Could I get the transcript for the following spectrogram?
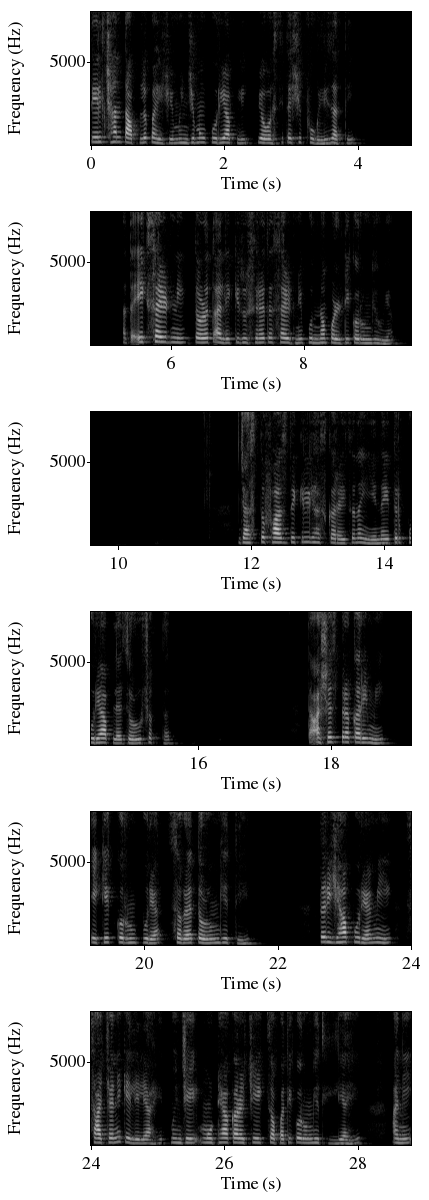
तेल छान तापलं पाहिजे म्हणजे मग पुरी आपली व्यवस्थित अशी फुगली जाते. आता एक साईडनी तळत आले की दुसऱ्या त्या साईडनी पुन्हा पलटी करून घेऊया. जास्त फास्ट देखील गॅस करायचं नाही आहे नाहीतर पुऱ्या आपल्या जळू शकतात. तर अशाच प्रकारे मी एक एक करून पुऱ्या सगळ्या तळून घेते. तर ह्या पुऱ्या मी साच्याने केलेल्या आहेत. म्हणजे मोठ्या आकाराची एक चपाती करून घेतलेली आहे आणि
